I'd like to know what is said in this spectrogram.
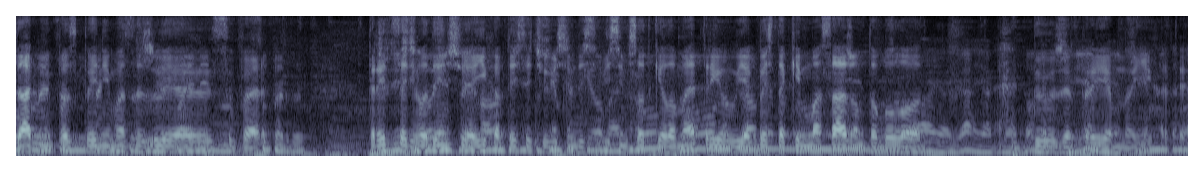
Так мені по спині масажує супер. Супер. 30 годин, що я їхав 1800 кілометрів. Якби з таким масажем, то було дуже приємно їхати.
